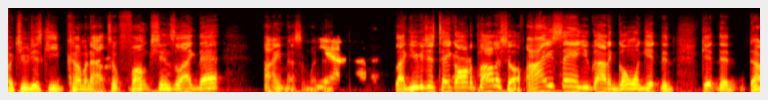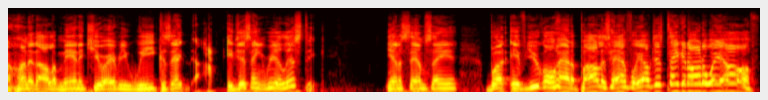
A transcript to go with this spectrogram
but you just keep coming out to functions like that, I ain't messing with yeah. that. Like you can just take all the polish off. I ain't saying you got to go and get the get the, the hundred dollar manicure every week because it, it just ain't realistic. You understand what I'm saying? But if you gonna have the polish halfway off, just take it all the way off.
